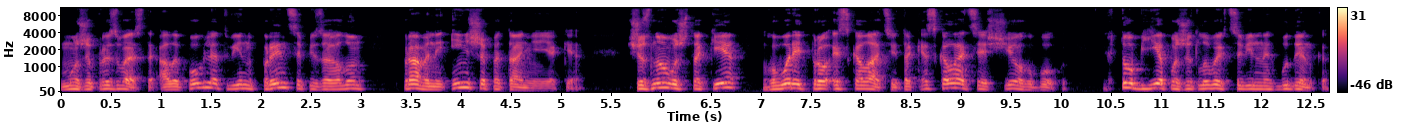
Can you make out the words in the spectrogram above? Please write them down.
може призвести. Але погляд він, в принципі, загалом правильний. Інше питання яке? Що знову ж таки говорять про ескалацію. Так, ескалація з чого боку? Хто б'є по житлових цивільних будинках?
